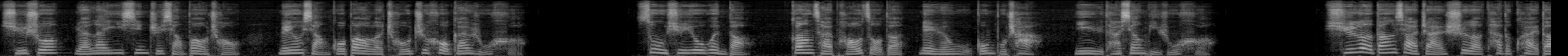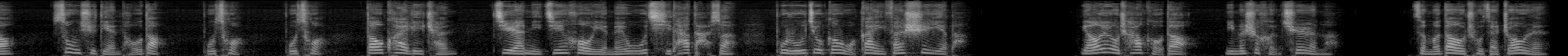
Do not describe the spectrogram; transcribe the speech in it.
徐说：“原来一心只想报仇，没有想过报了仇之后该如何。”宋旭又问道。刚才跑走的那人武功不差，你与他相比如何？徐乐当下展示了他的快刀。宋旭点头道：“不错，不错，刀快力沉。既然你今后也没无其他打算，不如就跟我干一番事业吧。”姚又插口道：“你们是很缺人吗？怎么到处在招人？”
